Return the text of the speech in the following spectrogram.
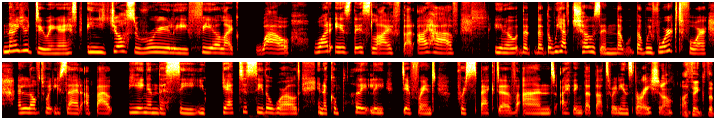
now you're doing it and you just really feel like wow, what is this life that I have, you know, that, that, that we have chosen, that, that we've worked for? I loved what you said about being in the sea. You get to see the world in a completely different perspective and i think that that's really inspirational i think the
